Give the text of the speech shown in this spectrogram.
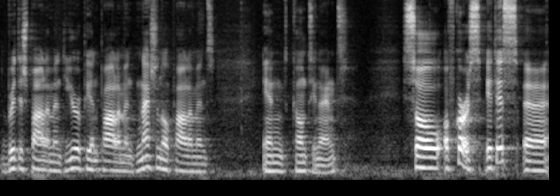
British Parliament, European Parliament, national parliaments, and continent. So, of course, it is uh,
